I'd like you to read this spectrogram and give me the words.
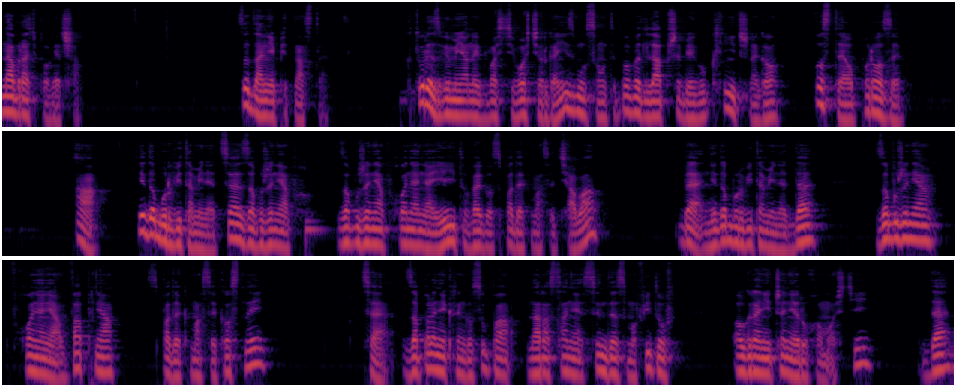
nabrać powietrza. Zadanie 15. Które z wymienionych właściwości organizmu są typowe dla przebiegu klinicznego osteoporozy? A. Niedobór witaminy C, zaburzenia, w, zaburzenia wchłaniania jelitowego, spadek masy ciała. B. Niedobór witaminy D, zaburzenia wchłaniania wapnia, spadek masy kostnej. C. Zapalenie kręgosłupa, narastanie syndesmofitów, ograniczenie ruchomości. D.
